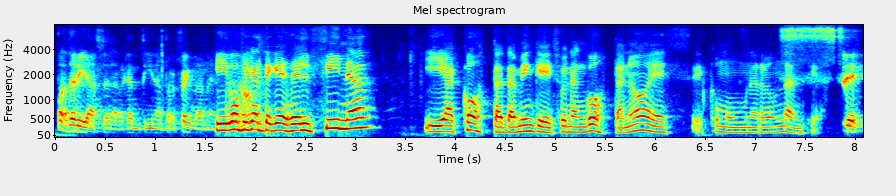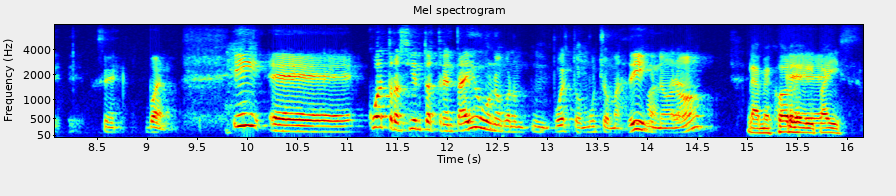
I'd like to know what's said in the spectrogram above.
Podría ser argentina perfectamente. Y vos ¿no? fíjate que es Delfina y Acosta también, que suena angosta, ¿no? Es, es como una redundancia. Sí, sí. Bueno. Y eh, 431 con un, un puesto mucho más digno, ¿no? La mejor Eh, del país.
